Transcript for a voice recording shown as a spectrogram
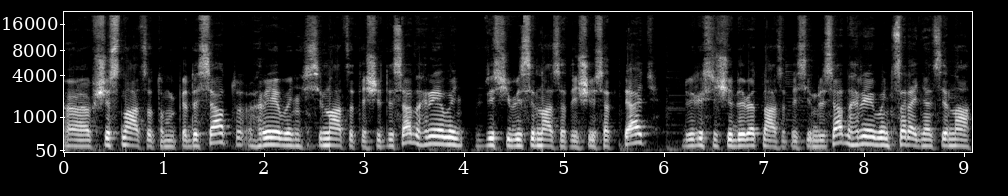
в 16 50 гривень, в 17 60 гривень, 2018 65, 2019 70 гривень, середня ціна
